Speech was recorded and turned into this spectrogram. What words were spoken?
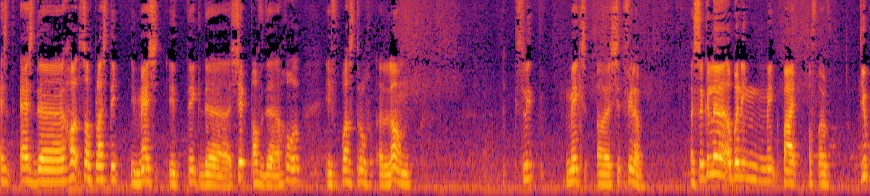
As as the hot soft plastic image it take the shape of the hole if passed through a long slit makes a sheet film. A circular opening make pipe of a tube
